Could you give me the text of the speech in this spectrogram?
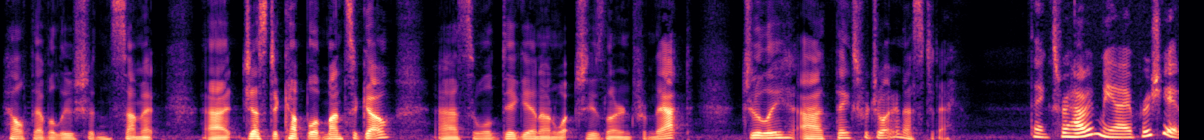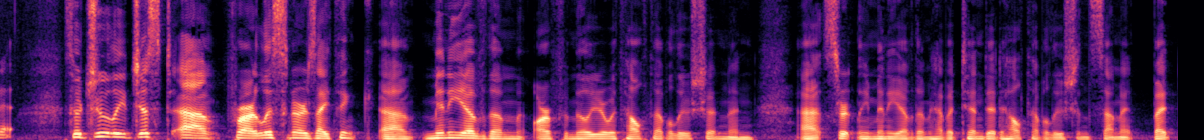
Health Evolution Summit uh, just a couple of months ago. Uh, so we'll dig in on what she's learned from that. Julie, uh, thanks for joining us today. Thanks for having me. I appreciate it. So, Julie, just uh, for our listeners, I think uh, many of them are familiar with Health Evolution, and uh, certainly many of them have attended Health Evolution Summit. But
